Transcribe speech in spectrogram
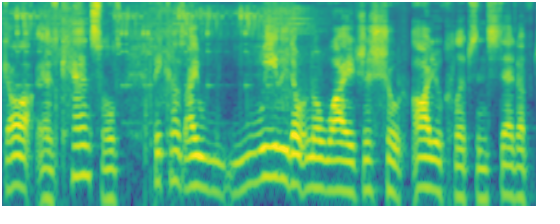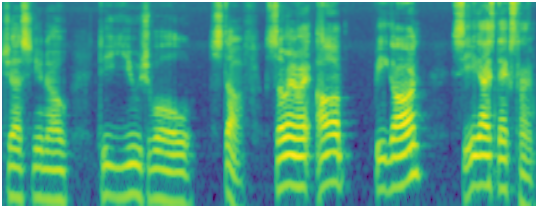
got is cancelled because I really don't know why it just showed audio clips instead of just, you know, the usual stuff. So anyway, I'll be gone. See you guys next time.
